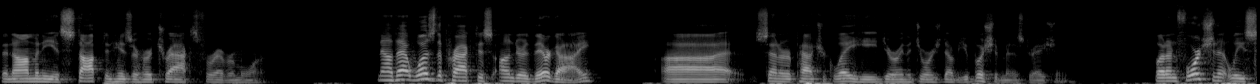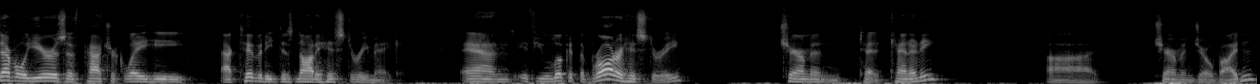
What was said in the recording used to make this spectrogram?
the nominee is stopped in his or her tracks forevermore. Now, that was the practice under their guy, uh, Senator Patrick Leahy during the George W. Bush administration. But unfortunately, several years of Patrick Leahy activity does not a history make. And if you look at the broader history, Chairman Ted Kennedy, uh, Chairman Joe Biden,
